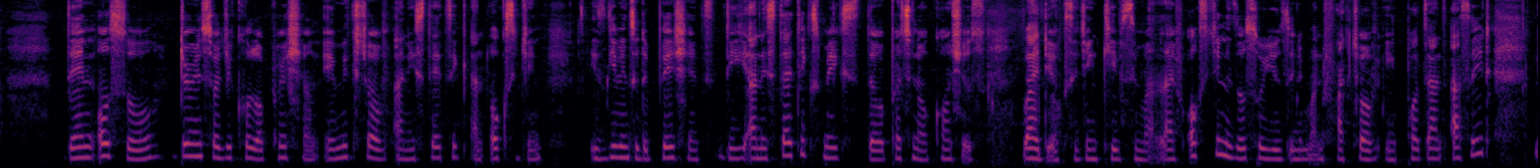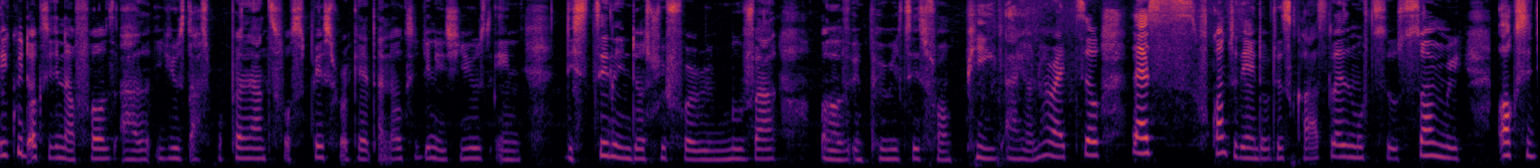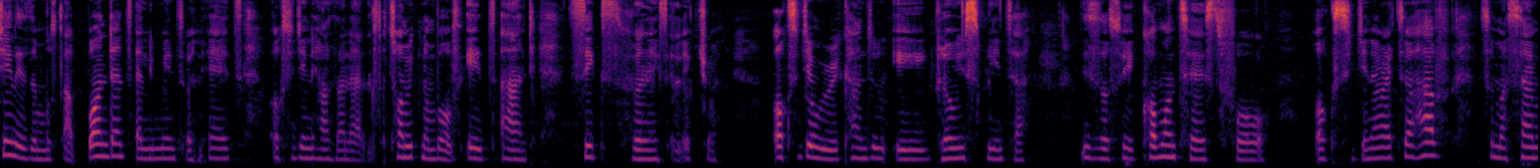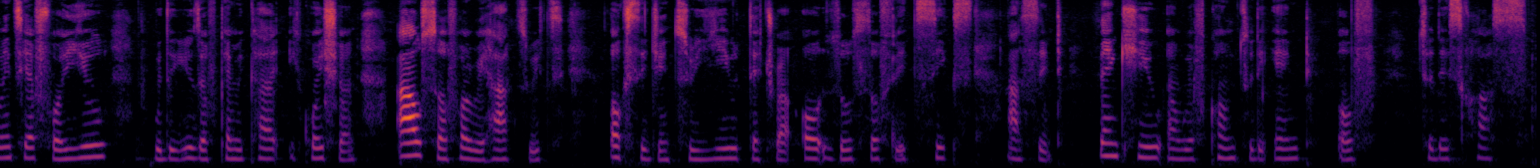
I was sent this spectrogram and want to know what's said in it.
then also during surgical operation a mixture of anesthetic and oxygen is given to the patient, the anesthetics makes the person unconscious while the oxygen keeps him alive. Oxygen is also used in the manufacture of important acid. Liquid oxygen and fuels are used as propellants for space rocket and oxygen is used in the steel industry for removal of impurities from pig iron. All right, so let's come to the end of this class. Let's move to summary. Oxygen is the most abundant element on Earth. Oxygen has an atomic number of 8 and 6 valence electron. Oxygen will rekindle a glowing splinter. This is also a common test for oxygen. Alright, so I have some assignments here for you with the use of chemical equation. How sulfur reacts with oxygen to yield tetraoxosulfate 6 acid. Thank you and we've come to the end of today's class.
